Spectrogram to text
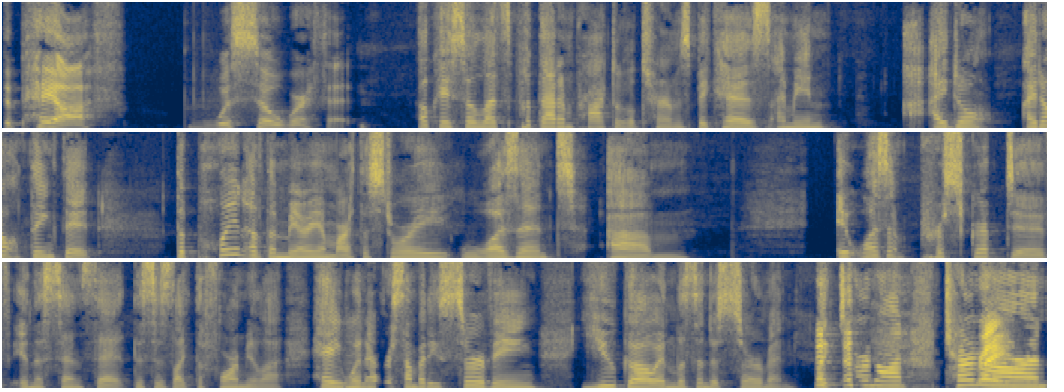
the payoff was so worth it. Okay, so let's put that in practical terms because I mean, I- don't I don't think that the point of the Mary and Martha story wasn't um it wasn't prescriptive in the sense that this is like the formula. Hey, Mm. whenever somebody's serving, you go and listen to sermon. Like turn on turn Right. on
